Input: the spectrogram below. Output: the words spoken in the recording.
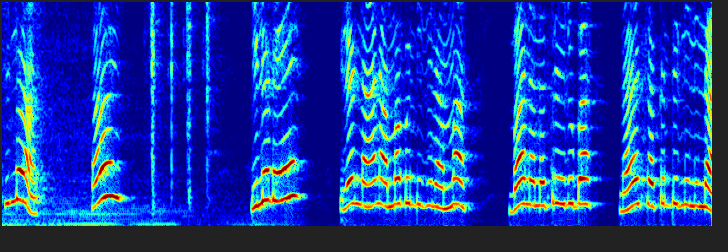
ಚಿನ್ನ, ಹಾಯ್. ಇಲ್ಲಡೆ ಇಲ್ಲ ನಾನು ಅಮ್ಮ ಬಂದಿದ್ದೀನಿ, ಅಮ್ಮ. ಬಾ ನನ್ನ ಹತ್ರ ಇರು, ಬಾ. ನಾನೇ ಸಾಕಂತೀನಿ ನಿನ್ನ.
